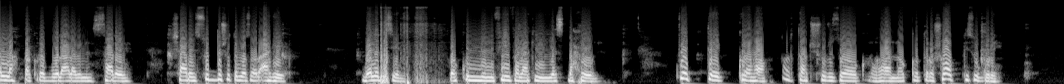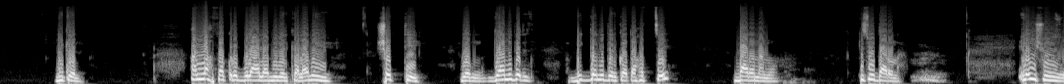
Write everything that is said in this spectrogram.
আল্লাহ ফাকরবুল আলমিন সাড়ে সাড়ে চোদ্দ শত বছর আগে বলে দিচ্ছেন ওকুল্লুন ফি ফালাকি ইয়াসবাহুন। প্রত্যেক গ্রহ, অর্থাৎ সূর্য, গ্রহ, নক্ষত্র সব কিছু ঘুরে দেখেন, আল্লাহ ফাকরবুল আলমিনের কালামে সত্যি এবং জ্ঞানীদের, বিজ্ঞানীদের কথা হচ্ছে ধারণা কিছু ধারণা। এই সূর্য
